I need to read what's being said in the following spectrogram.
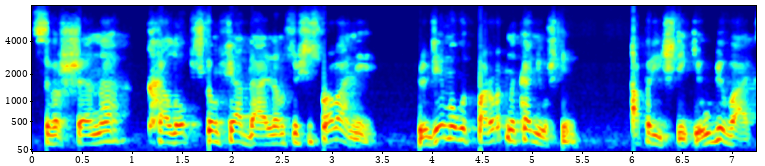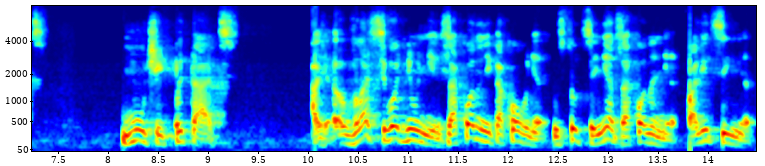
совершенно холопском феодальном существовании. Людей могут пороть на конюшне, опричники, убивать, мучить, пытать. А, власть сегодня у них. Закона никакого нет. Конституции нет, закона нет. Полиции нет.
